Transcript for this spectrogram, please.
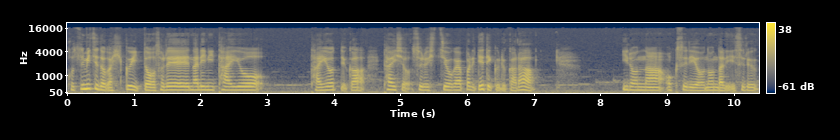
骨密度が低いとそれなりに対応対応っていうか対処する必要がやっぱり出てくるからいろんなお薬を飲んだりする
